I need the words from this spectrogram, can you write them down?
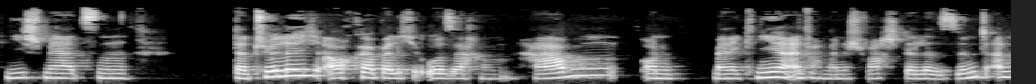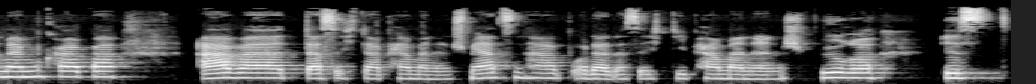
Knieschmerzen natürlich auch körperliche Ursachen haben und meine Knie einfach meine Schwachstelle sind an meinem Körper, aber dass ich da permanent Schmerzen habe oder dass ich die permanent spüre, ist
